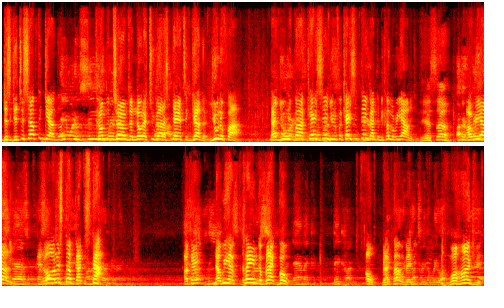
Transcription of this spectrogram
Just get yourself together. Anyone who sees Come to women terms and know that you got to objects. stand together, unify. That unification, unification thing got to become a reality. Yes, sir. Other A reality. And all this stuff got to stop. Okay? Now we have claimed the black vote. Dynamic, big hunt. Oh, black power, baby. Country that we love. 100.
